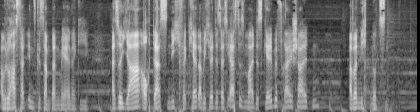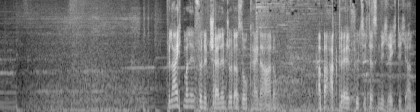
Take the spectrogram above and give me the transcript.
Aber du hast halt insgesamt dann mehr Energie. Also ja, auch das nicht verkehrt. Aber ich werde jetzt als erstes mal das Gelbe freischalten. Aber nicht nutzen. Vielleicht mal für eine Challenge oder so, keine Ahnung. Aber aktuell fühlt sich das nicht richtig an.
